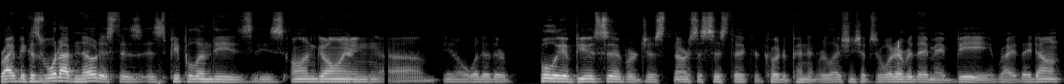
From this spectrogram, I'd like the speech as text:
right? Because what i've noticed is is people in these these ongoing um, you know whether they're fully abusive or just narcissistic or codependent relationships or whatever they may be right? They don't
